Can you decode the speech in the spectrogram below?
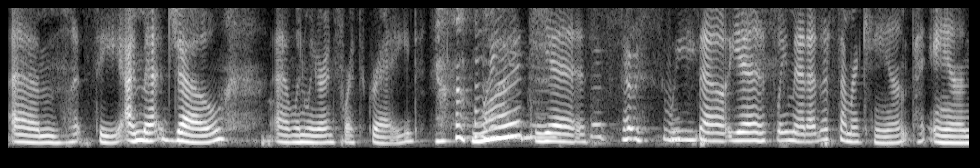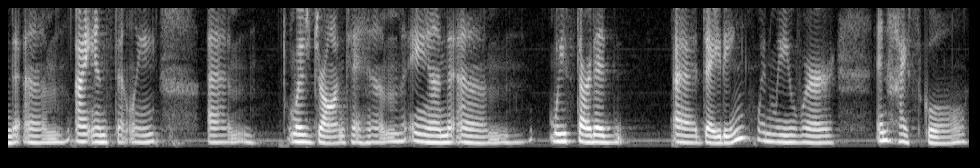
Um, let's see. I met Joe uh, when we were in fourth grade. What? Yes. That's So sweet. So yes, we met at a summer camp, and um, I instantly um, was drawn to him, and um, we started uh, dating when we were in high school,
